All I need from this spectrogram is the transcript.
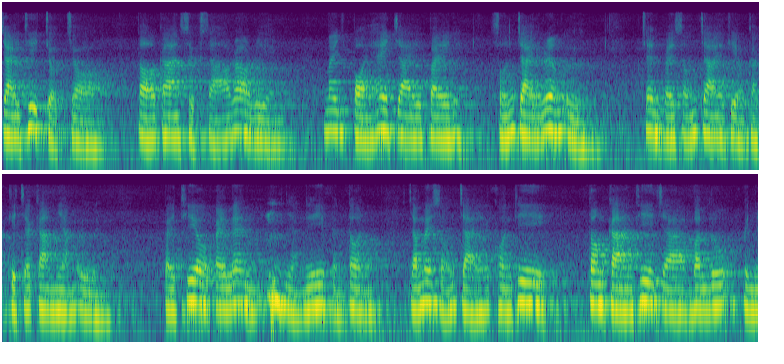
ใจที่จดจ่อ ต่อการศึกษาเล่าเรียน ไม่ปล่อยให้ใจไปสนใจเรื่องอื่น เช่นไปสนใจเกี่ยวกับกิจกรรมอย่างอื่น ไปเที่ยวไปเล่นอย่างนี้เป็นต้น จะไม่สนใจคนที่ต้องการที่จะบรรลุปัญ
